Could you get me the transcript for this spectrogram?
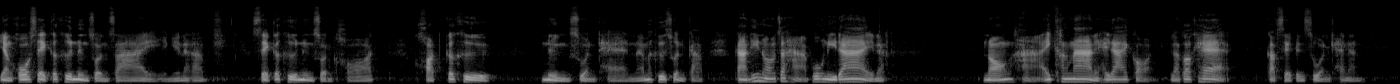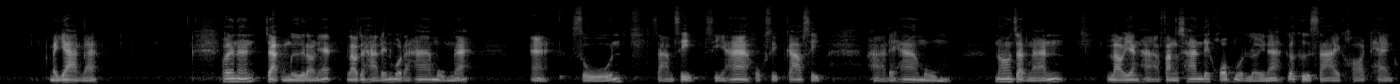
อย่างโคเซกก็คือ1ส่วนไซน์อย่างนี้นะครับเซกก็คือ1ส่วนคอสคอสก็คือ 1 ส่วนแทนนะมันคือส่วนกลับการที่น้องจะหาพวกนี้ได้นะน้องหาไอ้ข้างหน้าเนี่ยให้ได้ก่อน แล้วก็แค่กลับเศษเป็นส่วนแค่นั้น ไม่ยากนะ เพราะฉะนั้นจากมือเราเนี้ยเราจะหาได้ทั้งหมดห้ามุมนะอะศูนย์สามสิบสี่ห้าหกสิบเก้าสิบหาได้ห้ามุม นอกจากนั้นเรายังหาฟังก์ชันได้ครบหมดเลยนะ ก็คือไซน์คอสแทนโค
